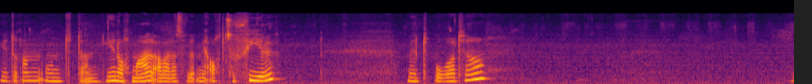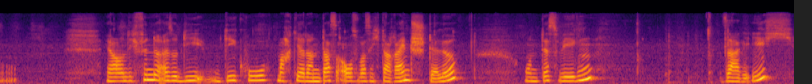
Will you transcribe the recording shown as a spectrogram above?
hier dran und dann hier nochmal, aber das wird mir auch zu viel mit Borte. Ja, und ich finde also die Deko macht ja dann das aus, was ich da reinstelle. Und deswegen sage ich,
